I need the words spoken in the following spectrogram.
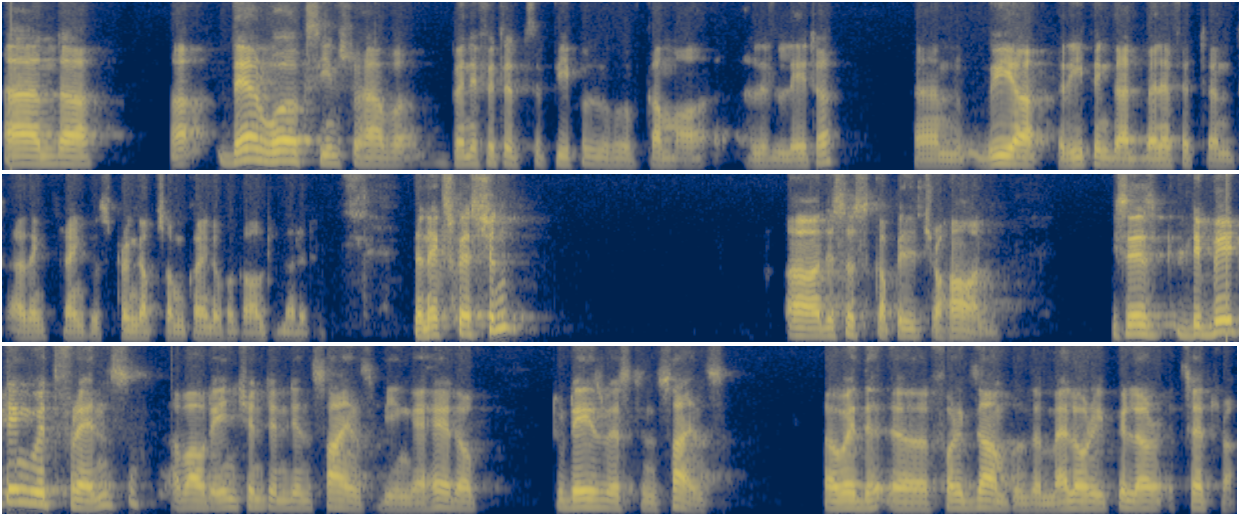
And uh, uh, their work seems to have benefited the people who have come a little later. And we are reaping that benefit and I think trying to string up some kind of a counter narrative. The next question. Uh, this is Kapil Chauhan. He says, debating with friends about ancient Indian science being ahead of today's Western science, uh, with, uh, for example, the Mehrauli pillar, etc.,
